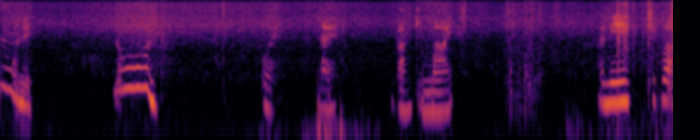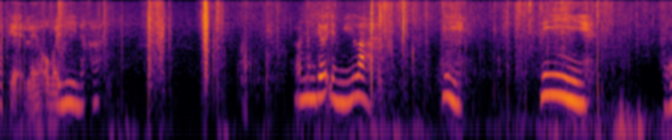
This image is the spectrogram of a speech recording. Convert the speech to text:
นู่นนี่นู่นโอ้ยไหนบางกิ่งไม้ อันนี้คิดว่าแก่แล้วเอาไว้นี่นะคะทำไมมันเยอะอย่างนี้ล่ะ นี่ นี่ โอ้โห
